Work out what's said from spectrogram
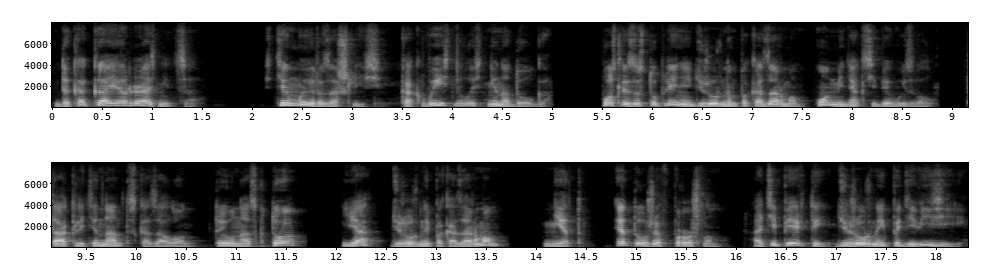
Да какая разница, с тем мы и разошлись, как выяснилось, ненадолго. После заступления дежурным по казармам он меня к себе вызвал. «Так, лейтенант», — сказал он, — «ты у нас кто?» «Я? Дежурный по казармам?» «Нет, это уже в прошлом. А теперь ты дежурный по дивизии.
